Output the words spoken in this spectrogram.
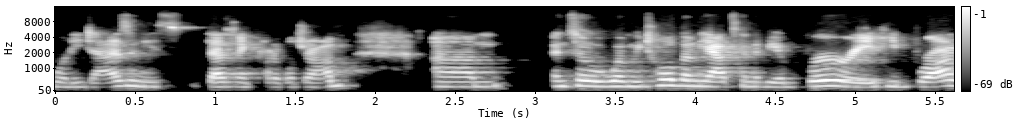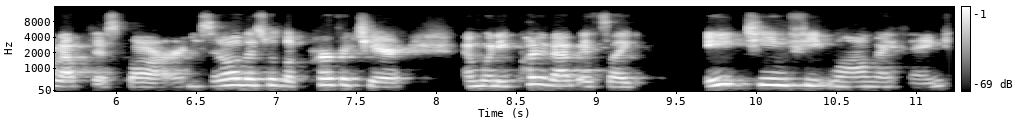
what he does, and he does an incredible job. Um, and so when we told them, yeah, it's going to be a brewery, he brought up this bar and he said, oh, this would look perfect here. And when he put it up, it's like 18 feet long, I think,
